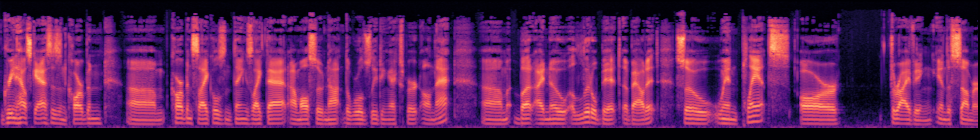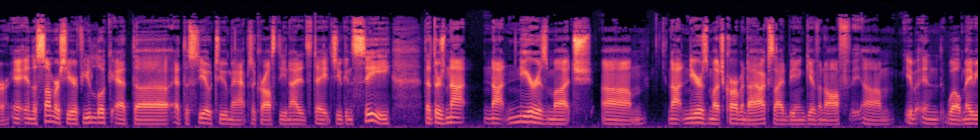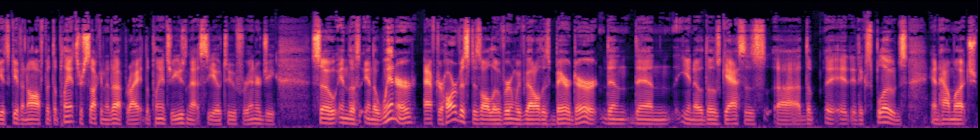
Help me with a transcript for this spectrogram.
greenhouse gases and carbon um, carbon cycles and things like that. I'm also not the world's leading expert on that, um, but I know a little bit about it. So when plants are thriving in the summer. In the summers here, if you look at the at the CO2 maps across the United States, you can see that there's not not near as much um, not near as much carbon dioxide being given off. Um, in well, maybe it's given off, but the plants are sucking it up, right? The plants are using that CO2 for energy. So in the in the winter, after harvest is all over and we've got all this bare dirt, then then you know those gases, uh, the it, it explodes, and how much?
